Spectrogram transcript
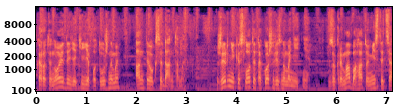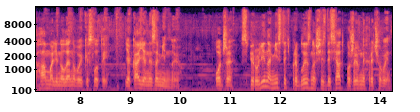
каротиноїди, які є потужними антиоксидантами. Жирні кислоти також різноманітні. Зокрема, багато міститься гамма-ліноленової кислоти, яка є незамінною. Отже, спіруліна містить приблизно 60 поживних речовин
